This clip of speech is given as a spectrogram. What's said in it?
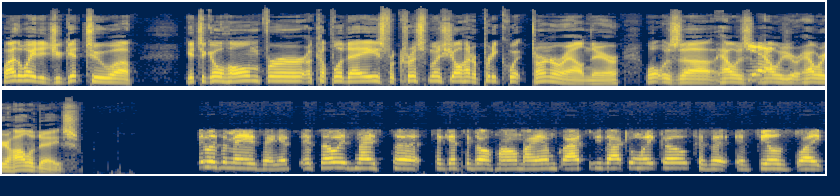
By the way, did you get to uh, get to go home for a couple of days for Christmas? Y'all had a pretty quick turnaround there. What was uh, how was Yeah. how was your how were your holidays? It was amazing. It's it's always nice to to get to go home. I am glad to be back in Waco because it it feels like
